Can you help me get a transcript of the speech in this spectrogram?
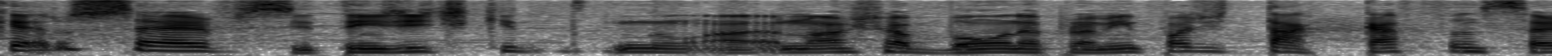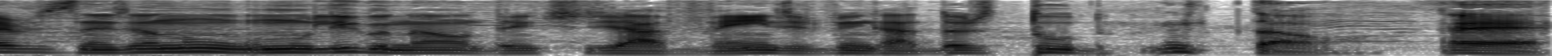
quero service. Tem gente que não, não acha bom, né? Pra mim pode tacar fanservice, né? Eu não, não ligo não, dentro de Avengers, Vingadores, tudo. Então, é.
